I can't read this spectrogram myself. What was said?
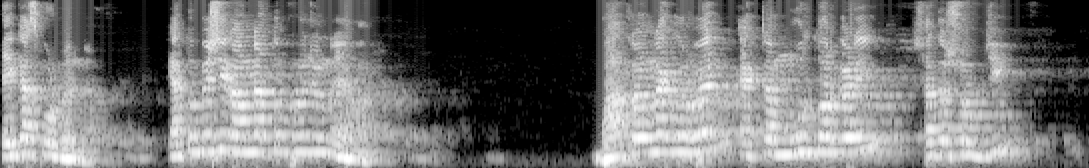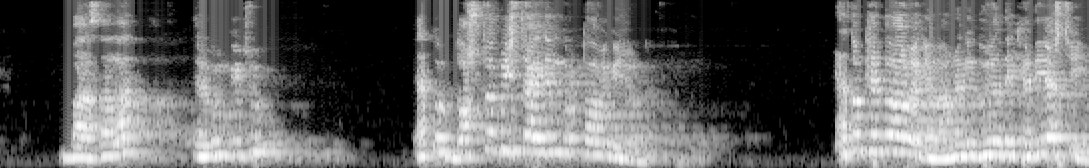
এই কাজ করবেন না। এত বেশি রান্নার তো প্রয়োজন নেই আমার। ভাত রান্না করবেন, একটা মূল তরকারি, সাথে সবজি, বা সালাদ, এরকম কিছু। এত দশটা বিশটা আইটেম করতে হবে কিছু না। এত খেতে হবে কেন? আমরা কি দুনিয়াতে খেতে আসছি?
